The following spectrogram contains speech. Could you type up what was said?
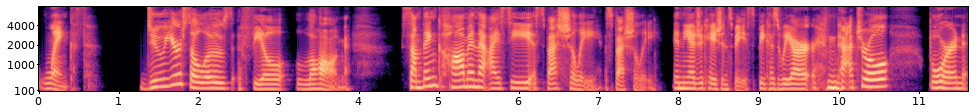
length. Do your solos feel long? Something common that I see, especially, especially in the education space, because we are natural born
